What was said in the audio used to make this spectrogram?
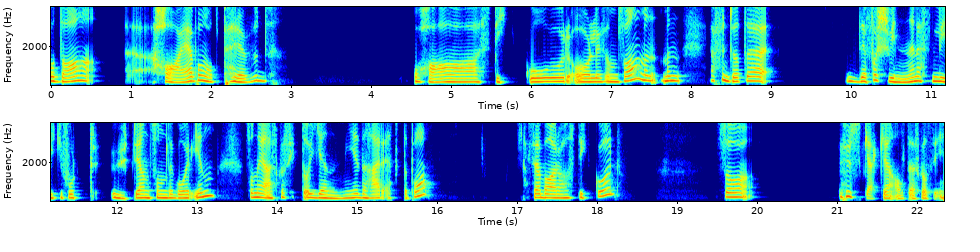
Og da har jeg på en måte prøvd å ha stikkord og liksom sånn, men, men jeg har funnet ut at det, det, forsvinner nesten like fort ut igjen som det går inn. Så når jeg skal sitte og gjengi det her etterpå, hvis jeg bare har stikkord, så husker jeg ikke alt jeg skal si.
